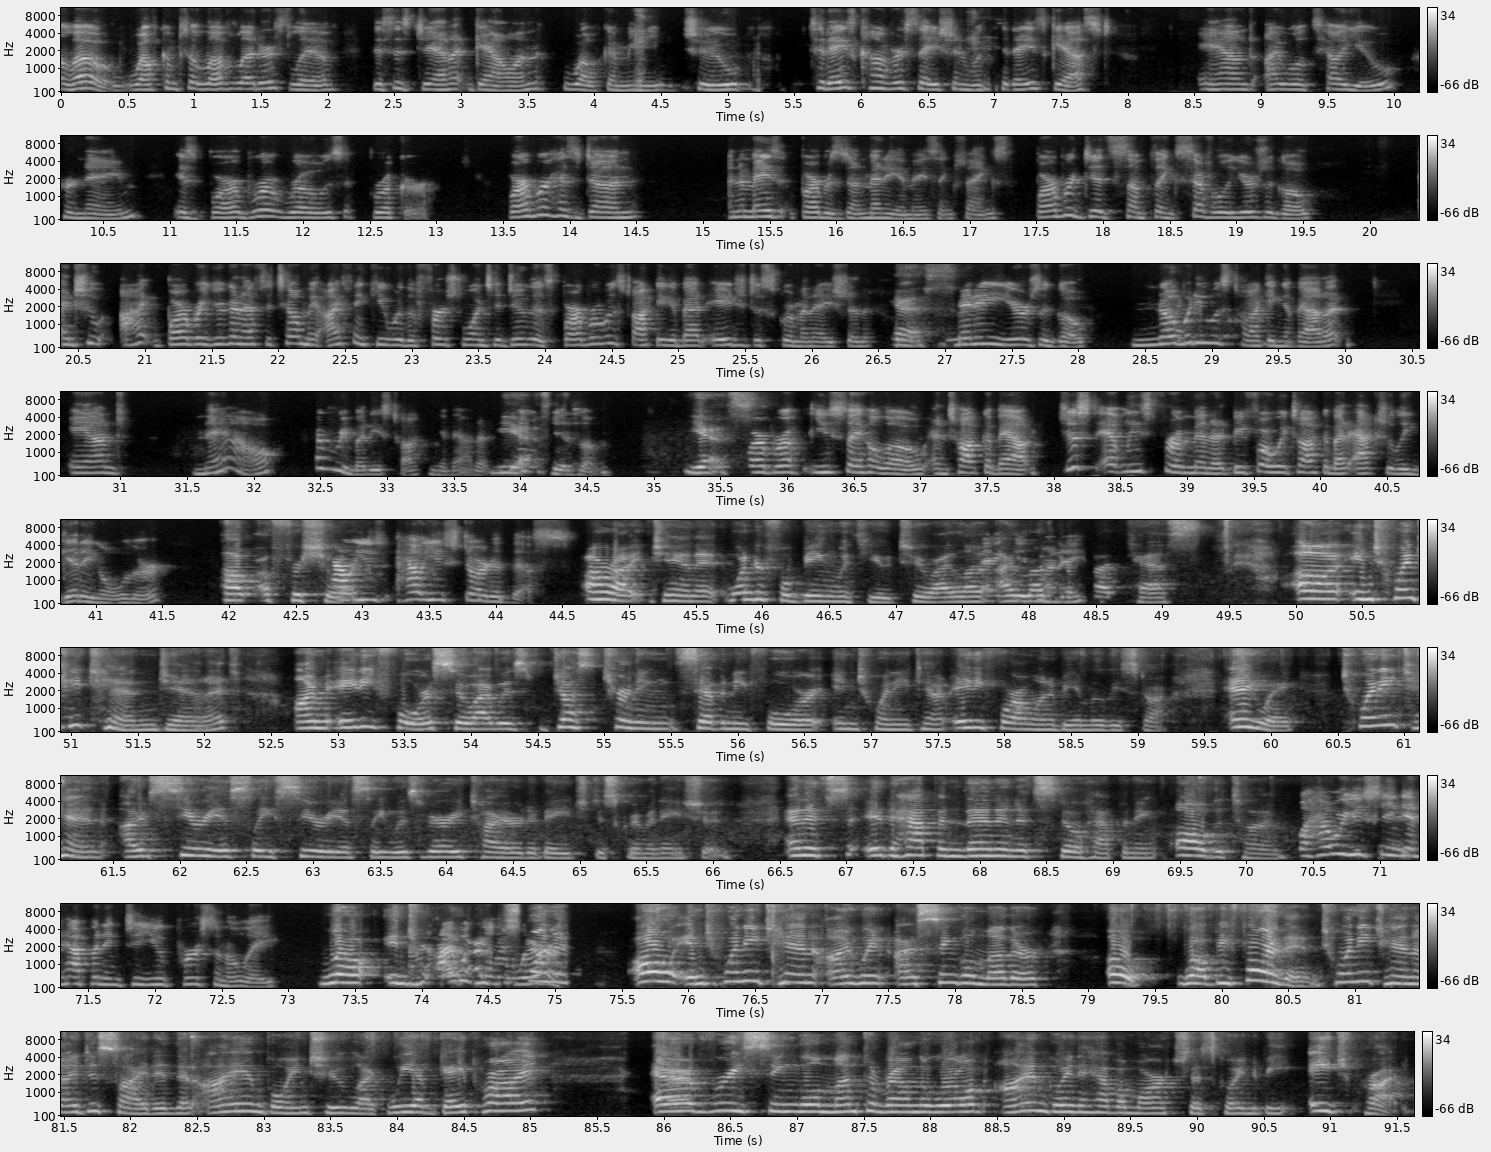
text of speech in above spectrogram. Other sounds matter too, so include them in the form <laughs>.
Hello, welcome to Love Letters Live. This is Janet Gallen welcoming you to today's conversation with today's guest. And I will tell you her name is Barbara Rose Brooker. Barbara has done an amazing, Barbara's done many amazing things. Barbara did something several years ago. And she, I, Barbara, you're going to have to tell me. I think you were the first one to do this. Barbara was talking about age discrimination. Yes. Many years ago. Nobody was talking about it. And now everybody's talking about it. Yes. Ageism. Yes. Barbara, you say hello and talk about just at least for a minute before we talk about actually getting older. Uh, for sure. How you how you started this. All right, Janet. Wonderful being with you too. I love Thank I you, love honey. your podcasts. Uh, in 2010, Janet, I'm 84, so I was just turning 74 in 2010. 84, I want to be a movie star. Anyway, 2010, I seriously, seriously was very tired of age discrimination. And it's it happened then and it's still happening all the time. Well, how are you seeing it happening to you personally? Well, in tw- I was just wanted- oh, in 2010, I went a single mother. Oh, well, before then, 2010, I decided that I am going to like we have Gay Pride every single month around the world. I am going to have a march that's going to be Age Pride.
